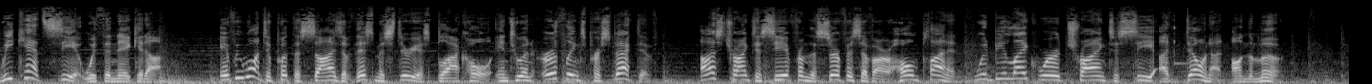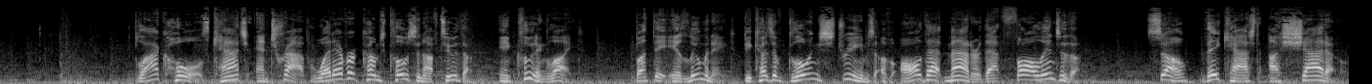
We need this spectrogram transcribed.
we can't see it with the naked eye. If we want to put the size of this mysterious black hole into an Earthling's perspective, us trying to see it from the surface of our home planet would be like we're trying to see a donut on the moon. Black holes catch and trap whatever comes close enough to them, including light but they illuminate because of glowing streams of all that matter that fall into them. So, they cast a shadow.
